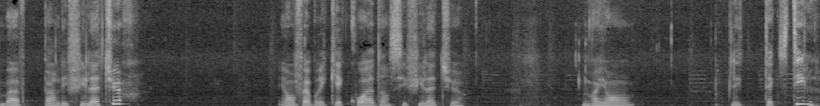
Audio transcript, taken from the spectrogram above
Bah, par les filatures. Et on fabriquait quoi dans ces filatures? Voyons, des textiles.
